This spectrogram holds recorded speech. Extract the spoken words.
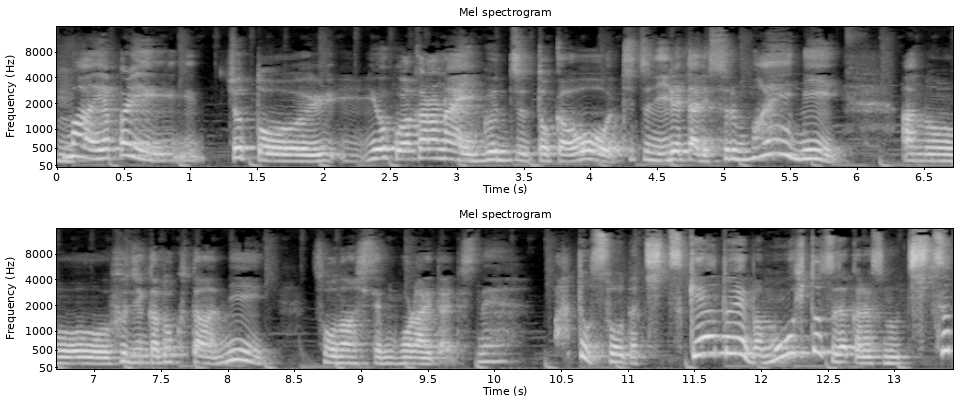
まあやっぱりちょっとよくわからないグッズとかを膣に入れたりする前に、あの、婦人科ドクターに相談してもらいたいですね。あとそうだ、膣ケアといえばもう一つだからその膣トレ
